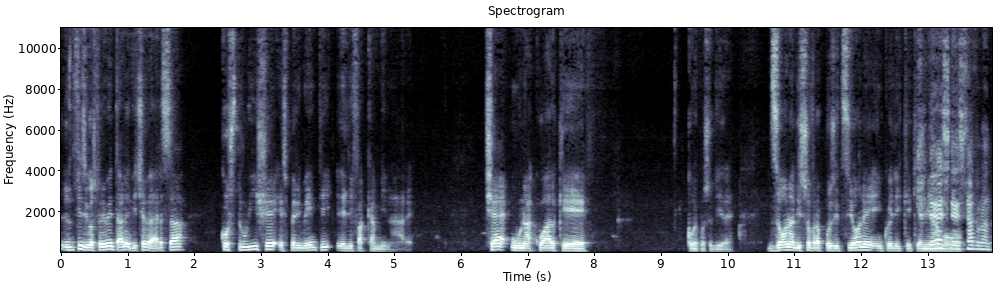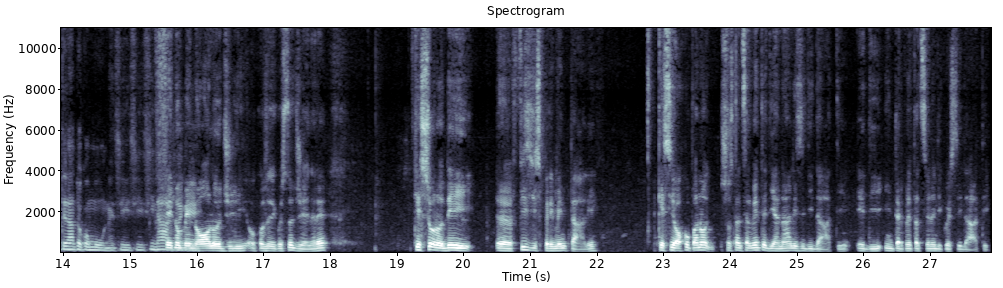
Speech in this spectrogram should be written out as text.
il fisico sperimentale viceversa costruisce esperimenti e li fa camminare c'è una qualche, come posso dire, zona di sovrapposizione in quelli che chiamiamo... Ci deve essere stato un antenato comune, sì, sì, si fenomenologi che... o cose di questo genere, che sono dei eh, fisici sperimentali che si occupano sostanzialmente di analisi di dati e di interpretazione di questi dati,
